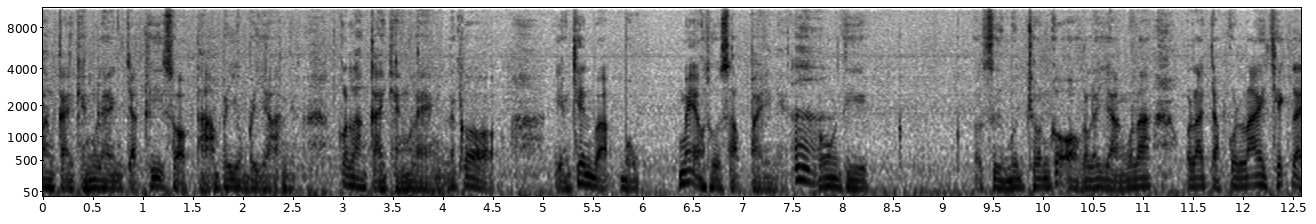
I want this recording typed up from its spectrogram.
ร่างกายแข็งแรงจากที่สอบถามพยงพยานเนี่ยก็ร่างกายแข็งแรง แล้วก็อย่างเช่นว่าบอกไม่เอาโทรศัพท์ไปเนี่ยเออเพราะบางทีสื่อมวลชนก็ออกอะไรอย่างเวลาเวลาจับคนร้ายเช็คได้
